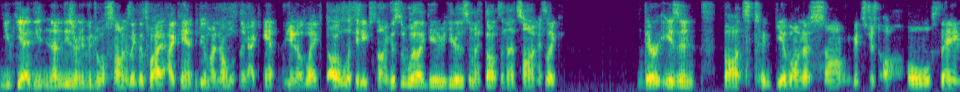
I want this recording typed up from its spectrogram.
you. Yeah, the, none of these are individual songs. Like that's why I can't do my normal thing. I can't, you know, like oh, look at each song. This is what I gave here. This is my thoughts on that song. It's like there isn't thoughts to give on a song. It's just a whole thing.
